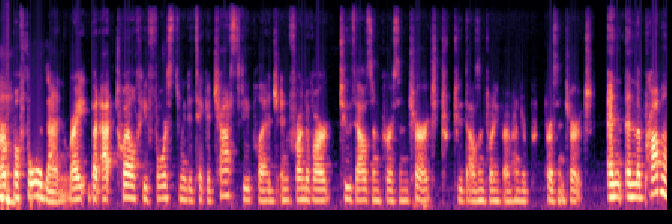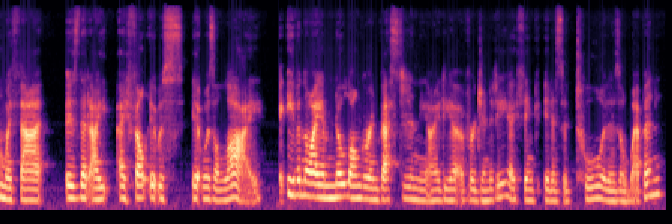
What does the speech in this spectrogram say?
or mm-hmm. before then, right? But at 12, he forced me to take a chastity pledge in front of our 2,000 person church, 2,000, 2,500 person church. And and the problem with that is that I I felt it was it was a lie. Even though I am no longer invested in the idea of virginity, I think it is a tool, it is a weapon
